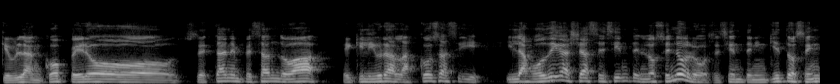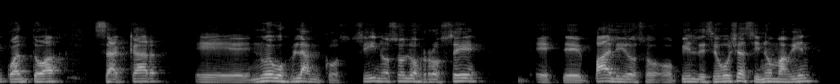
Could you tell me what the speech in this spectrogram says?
que blanco, pero se están empezando a equilibrar las cosas y, las bodegas ya se sienten, los enólogos se sienten inquietos en cuanto a sacar eh, nuevos blancos, ¿sí? no solo rosé, este, pálidos o, piel de cebolla, sino más bien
